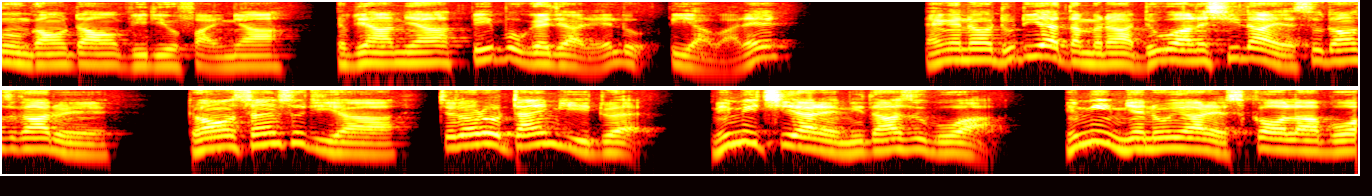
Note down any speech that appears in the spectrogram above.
မုံကောင်းတောင်းဗီဒီယိုဖိုင်များကြပြများပေးပို့ခဲ့ကြတယ်လို့သိရပါတယ်။နိုင်ငံတော်ဒုတိယသမ္မတဒူဝါလရှိလာရဲ့ဆုတောင်းစကားတွင်ဒေါအောင်ဆန်းစုကြည်ဟာကျွန်တော်တို့တိုင်းပြည်အတွက်မိမိချစ်ရတဲ့မိသားစုဘဝမိမိမျက်နှိုးရတဲ့စကောလာဘဝ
